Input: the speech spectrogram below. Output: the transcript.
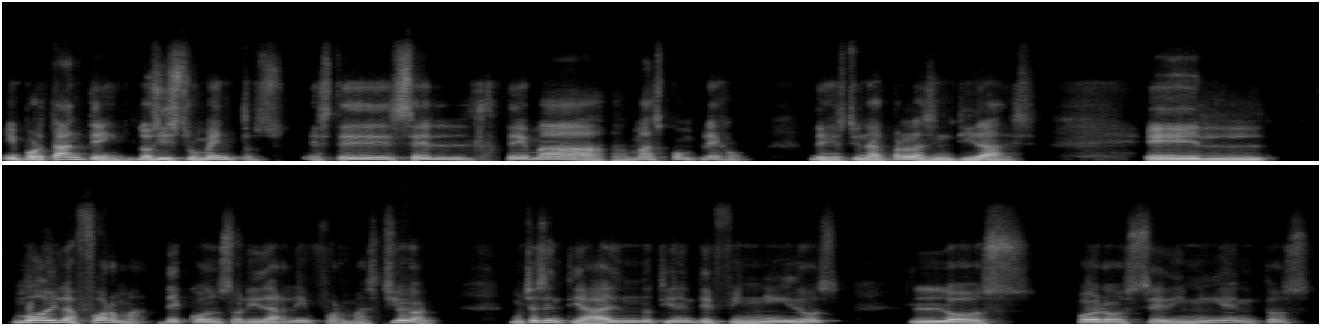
Importante, los instrumentos. Este es el tema más complejo de gestionar para las entidades. El modo y la forma de consolidar la información. Muchas entidades no tienen definidos los procedimientos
